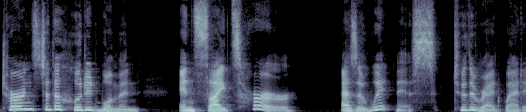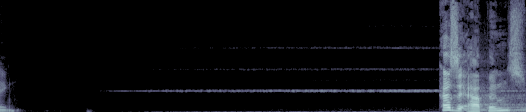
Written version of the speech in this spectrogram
turns to the hooded woman and cites her as a witness to the Red Wedding. As it happens,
